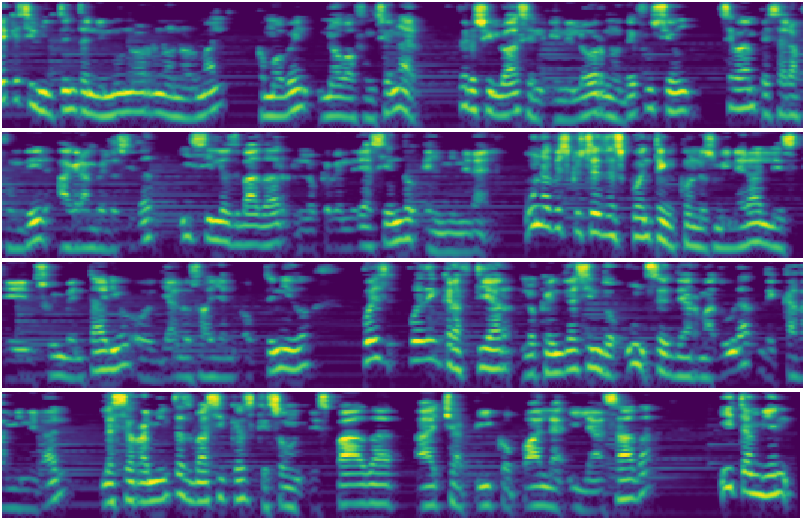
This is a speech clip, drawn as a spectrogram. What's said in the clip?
ya que si lo intentan en un horno normal, como ven no va a funcionar, pero si lo hacen en el horno de fusión se va a empezar a fundir a gran velocidad y si les va a dar lo que vendría siendo el mineral. Una vez que ustedes cuenten con los minerales en su inventario o ya los hayan obtenido, pues pueden craftear lo que vendría siendo un set de armadura de cada mineral, las herramientas básicas que son espada, hacha, pico, pala y la asada, y también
